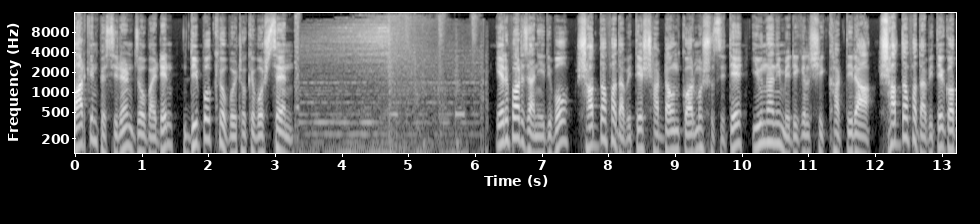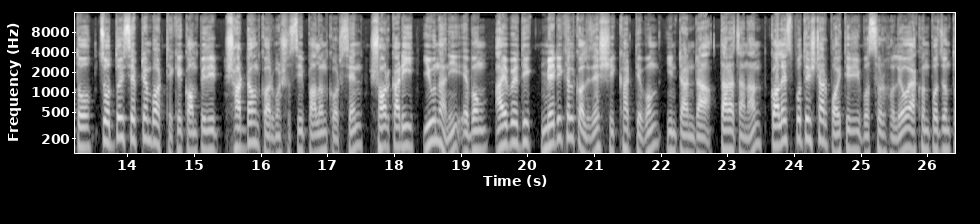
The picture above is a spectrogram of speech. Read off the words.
মার্কিন প্রেসিডেন্ট জো বাইডেন দ্বিপক্ষীয় বৈঠকে বসছেন। এরপর জানিয়ে দিব, সাত দফা দাবিতে শাটডাউন কর্মসূচিতে ইউনানি মেডিকেল শিক্ষার্থীরা। সাত দফা দাবিতে গত চোদ্দই সেপ্টেম্বর থেকে কমপ্লিট শাটডাউন কর্মসূচি পালন করছেন সরকারি, ইউনানি এবং আয়ুর্বেদিক মেডিকেল কলেজের শিক্ষার্থী এবং ইন্টার্নরা। তারা জানান, কলেজ প্রতিষ্ঠার পঁয়ত্রিশ বছর হলেও এখন পর্যন্ত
